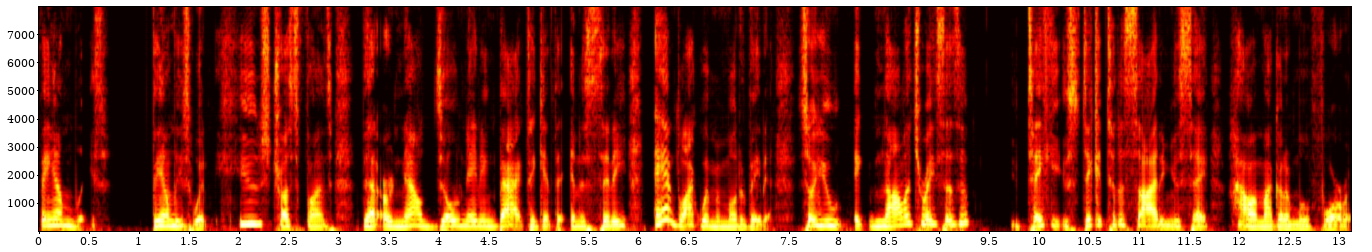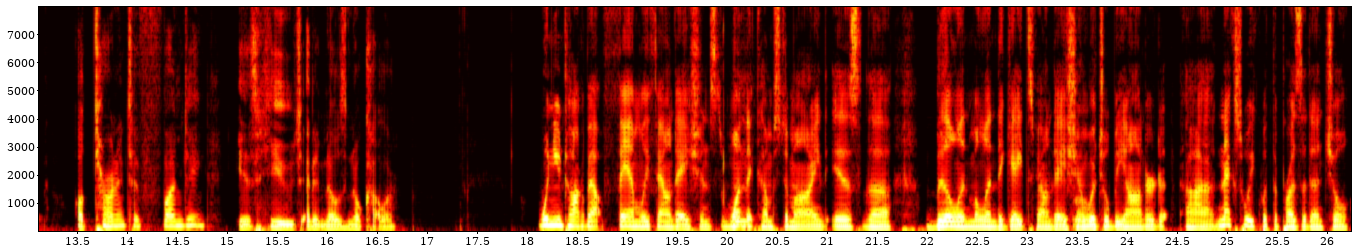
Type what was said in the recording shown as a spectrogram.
families, families with huge trust funds that are now donating back to get the inner city and black women motivated. So you acknowledge racism, you take it, you stick it to the side, and you say, How am I going to move forward? Alternative funding is huge and it knows no color. When you talk about family foundations, one that comes to mind is the Bill and Melinda Gates Foundation, which will be honored uh, next week with the Presidential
